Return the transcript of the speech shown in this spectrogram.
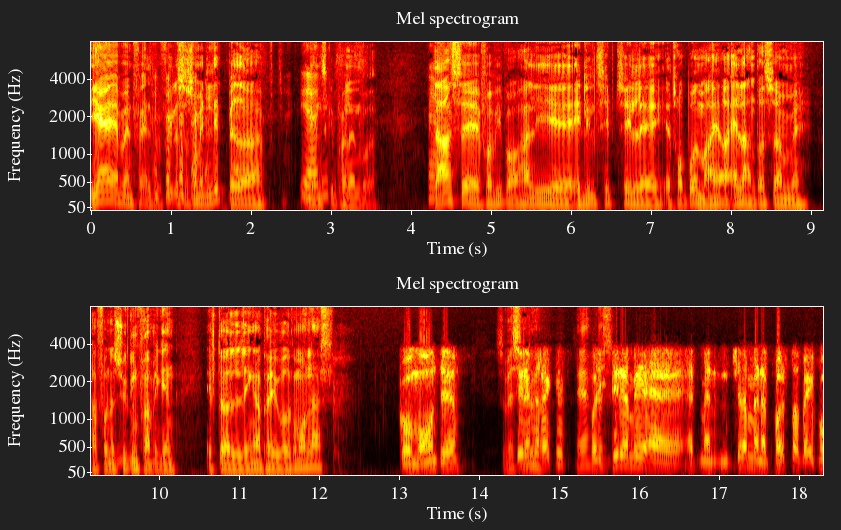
Ja, man altså, man føler sig som et lidt bedre Ja, menneske på en eller anden måde. Ja. Lars øh, fra Viborg har lige øh, et lille tip til, øh, jeg tror både mig og alle andre, som øh, har fundet cyklen frem igen efter længere perioder. Godmorgen, Lars. Godmorgen der. Så hvad Det er nemlig du? rigtigt. Ja, Fordi hvad- det der med, at- at man, selvom man er polstret bagpå,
